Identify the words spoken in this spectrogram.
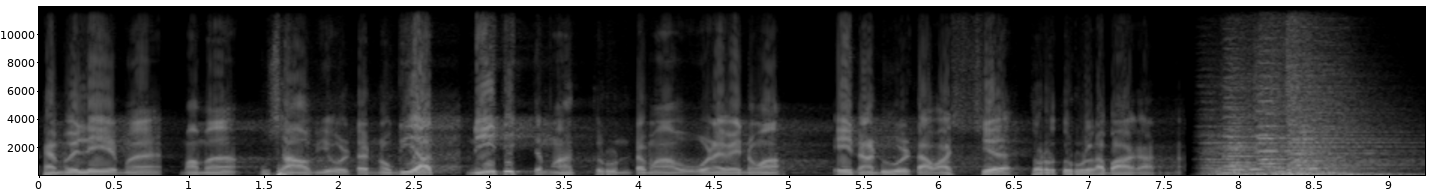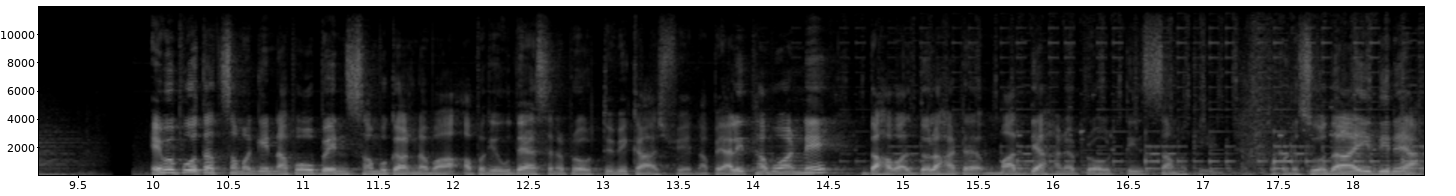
හැම වෙලේම මම උසාවිය වලට නොගියත් නීතිඥ මහත්තුරුන්ට මාව ඕන වෙනවා ඒ නඩුවලට අවශ්‍ය තොරතුරු ලබා ගන්න. එම පුවතත් සමගින් අප ඔබෙන් සමුගන්නවා අපගේ උදෑසන ප්‍රවෘත්ති විකාශයෙන් අප යළිත් හමුවන්නේ දහවල් දොළහට මධ්‍යහන ප්‍රවෘත්ති සමකින්. ඔබට සුවදායි දිනයක්.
